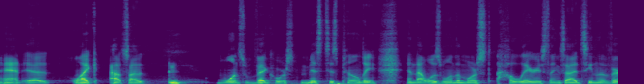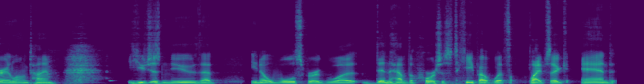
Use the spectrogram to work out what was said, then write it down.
and it like outside. And once Weghorst missed his penalty, and that was one of the most hilarious things I had seen in a very long time you just knew that you know Wolfsburg was didn't have the horses to keep up with Leipzig, and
